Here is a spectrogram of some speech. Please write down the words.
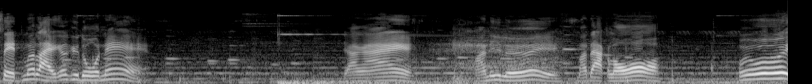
เสร็จเมื่อไหร่ก็คือโดนแน่ ยังไง มานี่เลย มาดักรอ เฮ้ย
